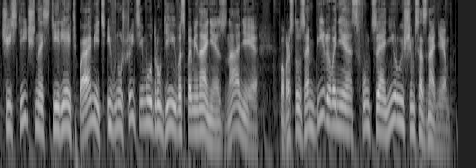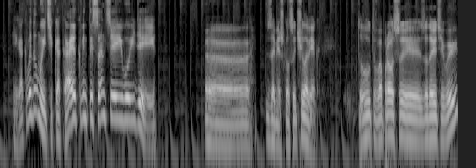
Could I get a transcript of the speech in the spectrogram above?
частично стереть память и внушить ему другие воспоминания, знания, попросту зомбирование с функционирующим сознанием. И как вы думаете, какая квинтэссенция его идеи? э замешкался человек. «Тут вопросы задаете вы?»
